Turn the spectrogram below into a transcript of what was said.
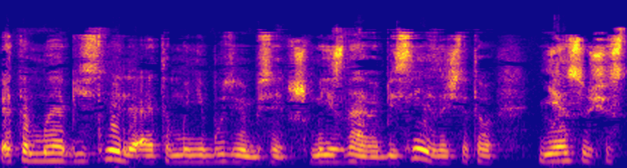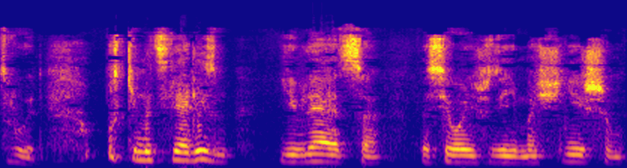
Это мы объяснили, а это мы не будем объяснять, потому что мы не знаем объяснения, значит, этого не существует. Узкий материализм является на сегодняшний день мощнейшим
